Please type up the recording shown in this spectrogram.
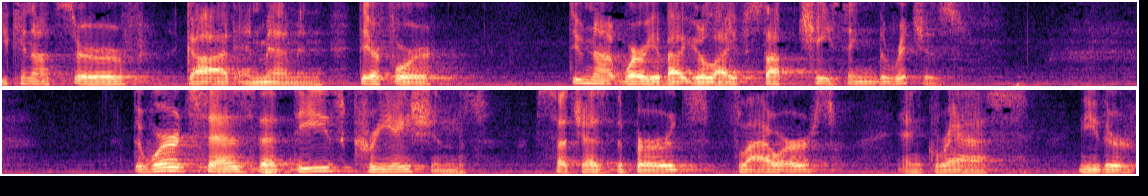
You cannot serve God and mammon. Therefore, do not worry about your life. Stop chasing the riches. The word says that these creations such as the birds, flowers, and grass, neither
